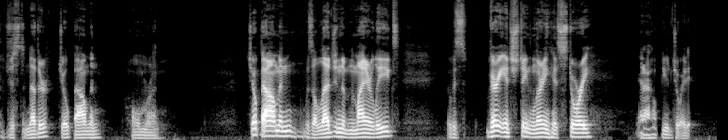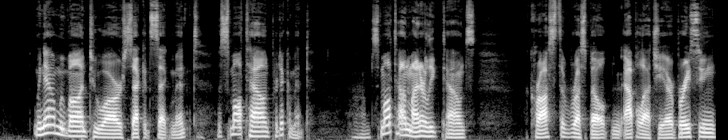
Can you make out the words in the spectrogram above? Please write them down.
of just another Joe Bauman home run. Joe Bauman was a legend of the minor leagues. It was very interesting learning his story, and I hope you enjoyed it. We now move on to our second segment the small town predicament. Um, small town minor league towns across the Rust Belt and Appalachia are bracing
